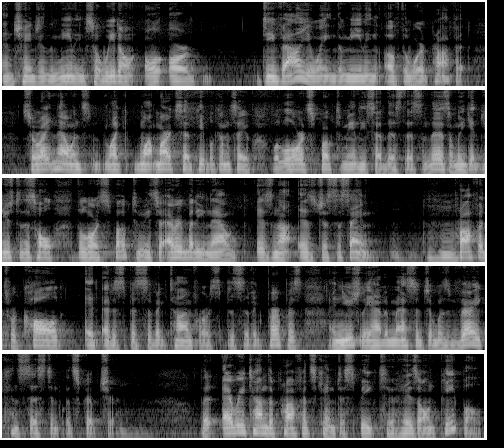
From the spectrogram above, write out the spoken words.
and changing the meaning, so we don't or, or devaluing the meaning of the word prophet. So right now, when, like Mark said, people come and say, "Well, the Lord spoke to me, and He said this, this, and this," and we get used to this whole "the Lord spoke to me." So everybody now is not is just the same. Mm-hmm. Prophets were called at, at a specific time for a specific purpose, and usually had a message that was very consistent with Scripture. But every time the prophets came to speak to His own people,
